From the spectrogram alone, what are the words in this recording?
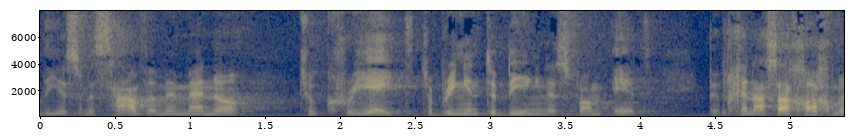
to create, to bring into beingness from it. The chachma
